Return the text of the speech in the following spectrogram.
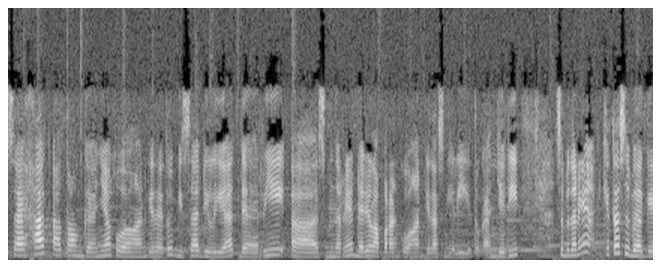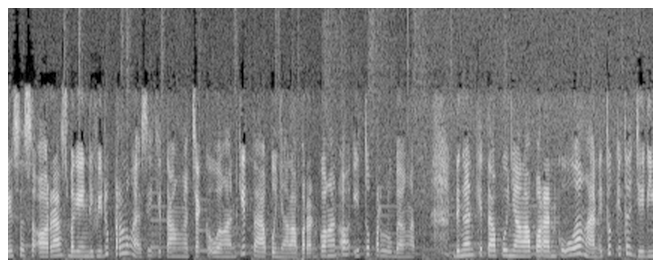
Sehat atau enggaknya keuangan kita itu bisa dilihat dari uh, sebenarnya dari laporan keuangan kita sendiri gitu kan. Jadi sebenarnya kita sebagai seseorang sebagai individu perlu nggak sih kita ngecek keuangan kita punya laporan keuangan? Oh itu perlu banget. Dengan kita punya laporan keuangan itu kita jadi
